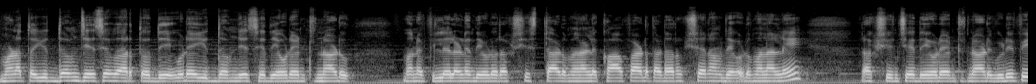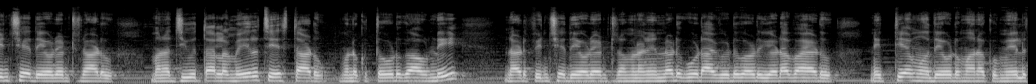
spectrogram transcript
మనతో యుద్ధం చేసేవారితో దేవుడే యుద్ధం చేసే దేవుడే అంటున్నాడు. మన పిల్లలని దేవుడు రక్షిస్తాడు. మనల్ని కాపాడుతాడు. అనుక్షణం దేవుడు మనల్ని రక్షించే దేవుడు అంటున్నాడు. విడిపించే దేవుడు అంటున్నాడు. మన జీవితాల్లో మేలు చేస్తాడు. మనకు తోడుగా ఉండి నడిపించే దేవుడు అంటున్నాడు. మన నిన్నడు కూడా విడువడు ఎడబాయడు. నిత్యము దేవుడు మనకు మేలు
